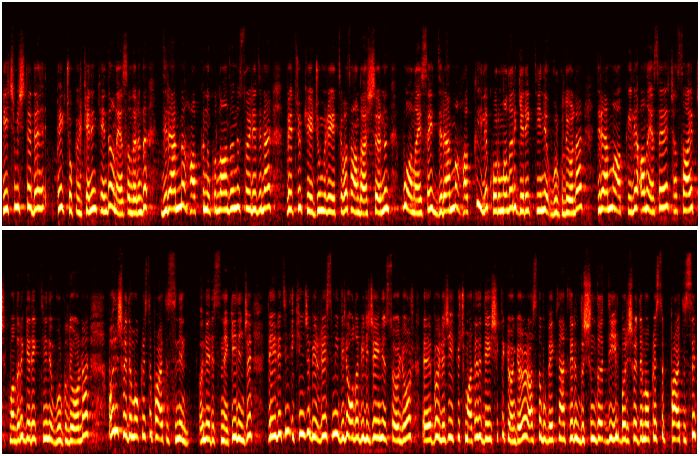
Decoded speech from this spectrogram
geçmişte de pek çok ülkenin kendi anayasalarında direnme hakkını kullandığını söylediler ve Türkiye Cumhuriyeti vatandaşlarının bu anayasayı direnme hakkı ile korumaları gerektiğini vurguluyorlar. Direnme hakkı ile anayasaya sahip çıkmaları gerektiğini vurguluyorlar. Barış ve Demokrasi Partisi'nin önerisine gelince devletin ikinci bir resmi dili olabileceğini söylüyor. Ee, böylece ilk üç maddede değişiklik öngörüyor. Aslında bu beklentilerin dışında değil. Barış ve Demokrasi Partisi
